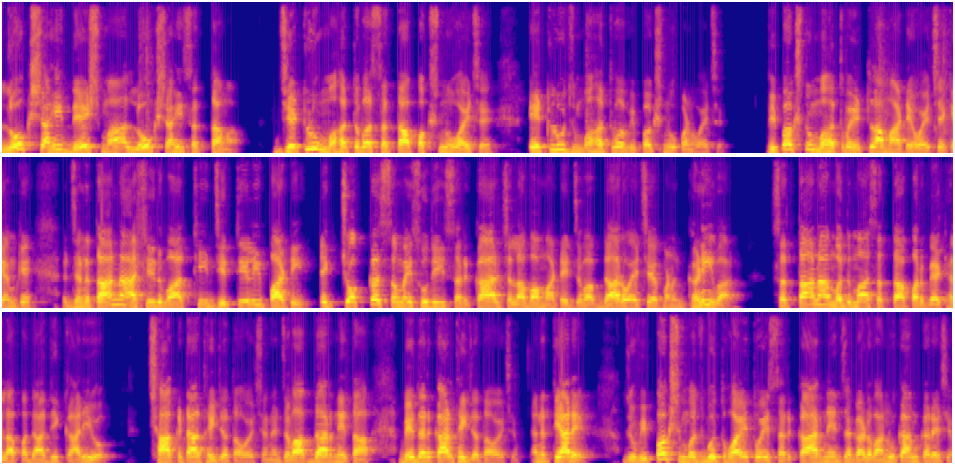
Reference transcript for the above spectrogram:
લોકશાહી દેશમાં, લોકશાહી સત્તામાં જેટલું મહત્વ સત્તા પક્ષનું હોય છે, એટલું જ મહત્વ વિપક્ષનું પણ હોય છે. વિપક્ષનું મહત્વ એટલા માટે હોય છે કેમ કે જનતાના આશીર્વાદથી જીતેલી પાર્ટી એક ચોક્કસ સમય સુધી સરકાર ચલાવવા માટે જવાબદાર હોય છે, પણ ઘણીવાર સત્તાના મદમાં સત્તા પર બેઠેલા પદાધિકારીઓ છાકટા થઈ જતા હોય છે અને જવાબદાર નેતા બેદરકાર થઈ જતા હોય છે. અને ત્યારે જો વિપક્ષ મજબૂત હોય તો એ સરકારને જગાડવાનું કામ કરે છે.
